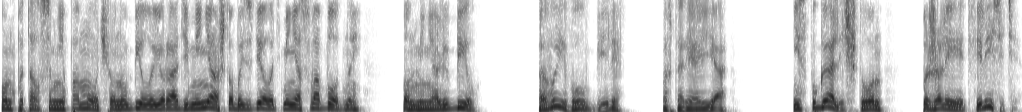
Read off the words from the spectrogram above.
Он пытался мне помочь, он убил ее ради меня, чтобы сделать меня свободной. Он меня любил. а вы его убили, повторяю я. Испугались, что он пожалеет Фелисити,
